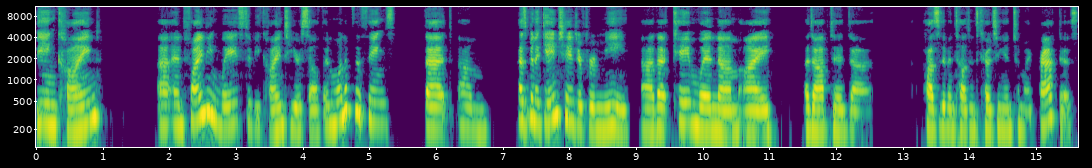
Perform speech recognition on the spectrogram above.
being kind, uh, and finding ways to be kind to yourself. And one of the things that um, has been a game changer for me uh, that came when um, I adopted uh, positive intelligence coaching into my practice.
